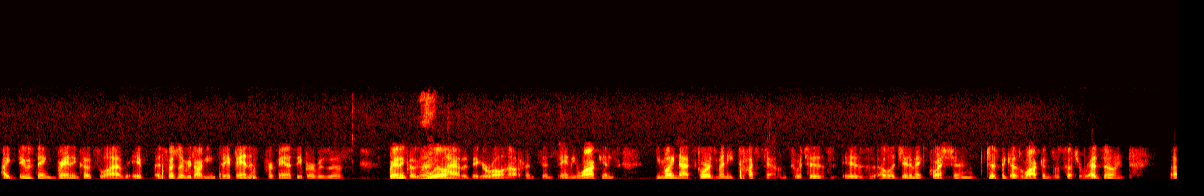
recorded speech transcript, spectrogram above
I do think Brandin Cooks will have, if, especially if you're talking say fantasy for fantasy purposes, Brandin Cooks Right. will have a bigger role in offense than Sammy Watkins. He might not score as many touchdowns, which is is a legitimate question, just because Watkins was such a red zone uh,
